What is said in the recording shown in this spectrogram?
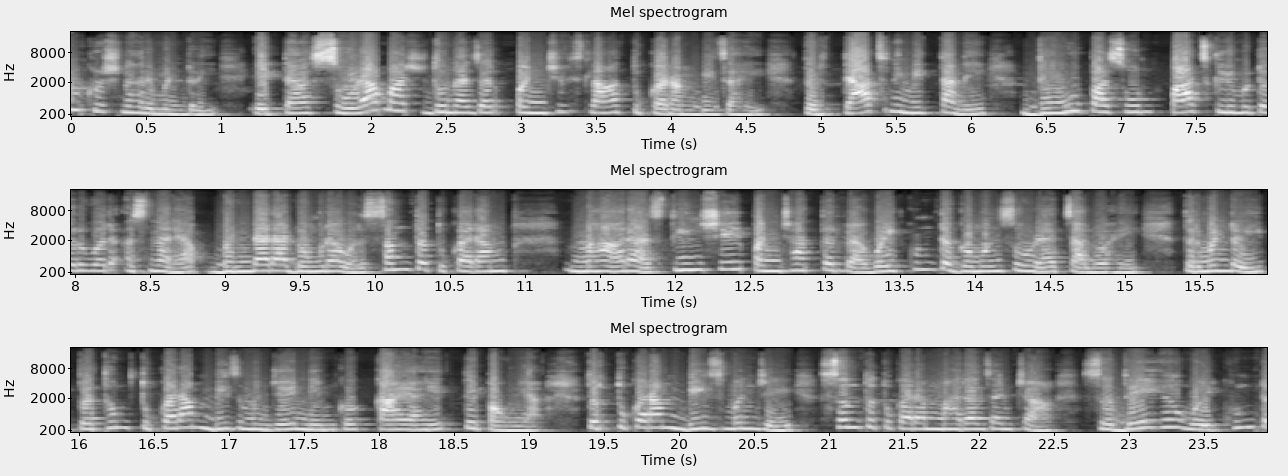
रामकृष्ण हरिमंडळी येत्या सोळा मार्च दोन हजार पंचवीस ला तुकाराम बीज आहे. तर त्याच निमित्ताने देहू पासून पाच किलोमीटरवर असणाऱ्या भंडारा डोंगरावर संत तुकाराम महाराज तीनशे पंच्याहत्तरव्या वैकुंठ गमन सोहळ्यात चालू आहे. तर मंडळी प्रथम तुकाराम बीज म्हणजे नेमकं काय आहे ते पाहूया. तर तुकाराम बीज म्हणजे संत तुकाराम महाराजांच्या सदेह वैकुंठ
